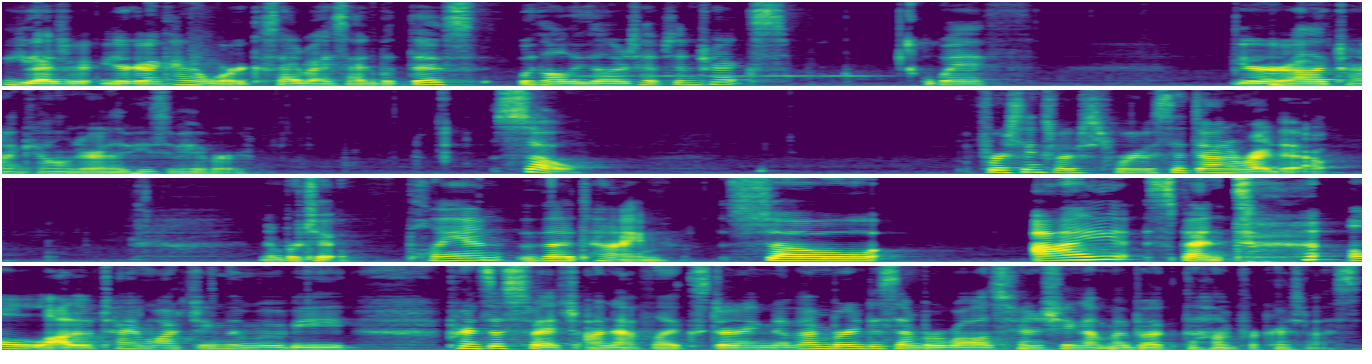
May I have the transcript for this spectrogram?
you guys are, you're gonna kind of work side by side with this, with all these other tips and tricks, with your electronic calendar and a piece of paper. So first things first, we're gonna sit down and write it out. Number two, plan the time. So I spent a lot of time watching the movie Princess Switch on Netflix during November, December while I was finishing up my book, The Hunt for Christmas.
